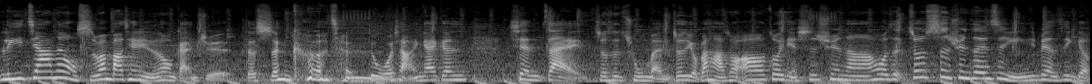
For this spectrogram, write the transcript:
离家那种十万八千里的那种感觉的深刻程度，我想应该跟现在就是出门就是有办法说哦做一点视讯啊，或者就是视讯这件事情已经变成是一个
